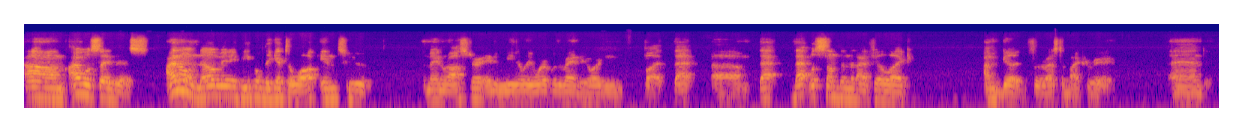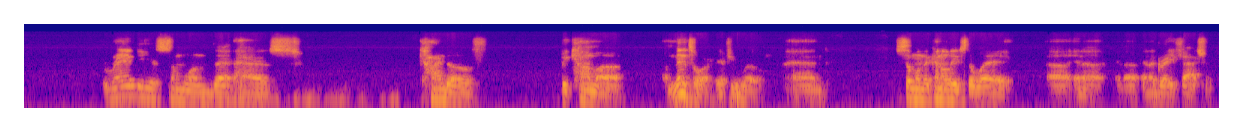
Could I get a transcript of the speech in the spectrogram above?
Um, I will say this. I don't know many people that get to walk into the main roster and immediately work with Randy Orton, but that um, that that was something that I feel like I'm good for the rest of my career. And Randy is someone that has kind of become a, a mentor, if you will, and someone that kind of leads the way uh, in, a, in a in a great fashion.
